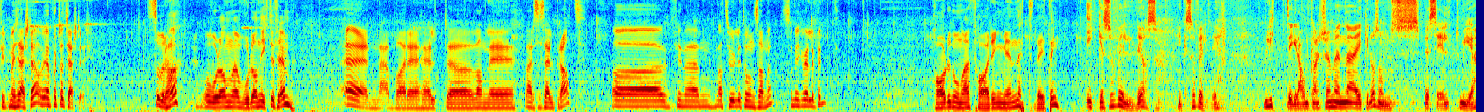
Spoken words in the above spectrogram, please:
Fikk meg kjæreste, og vi er fortsatt kjærester. Så bra. Og hvordan, hvordan gikk du frem? Eh, nei, bare helt eh, vanlig være seg selv-prat. Og finne en naturlig tone sammen, som gikk veldig fint. Har du noen erfaring med nettdating? Ikke så veldig, altså. Ikke så veldig. Lite grann kanskje, men eh, ikke noe sånn spesielt mye.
